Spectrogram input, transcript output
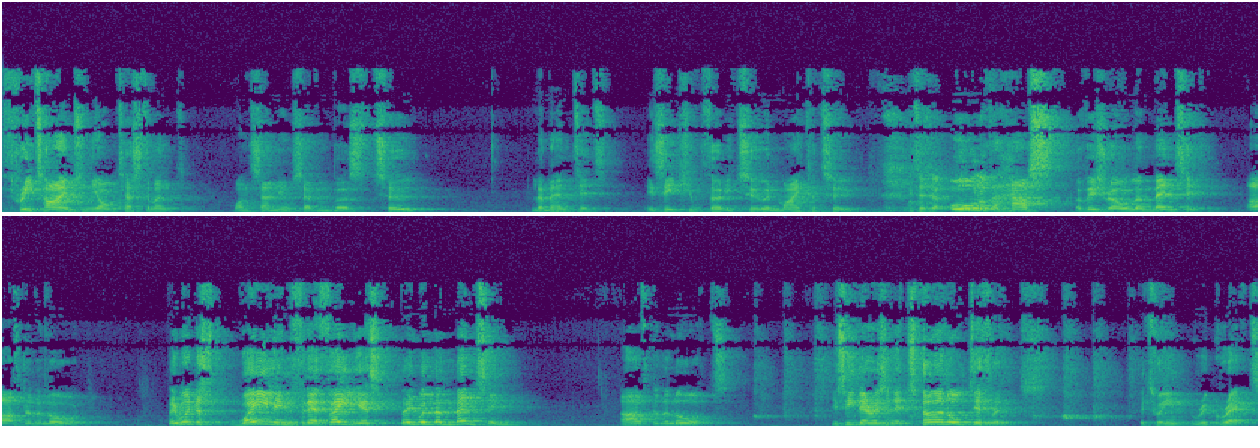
three times in the Old Testament 1 Samuel 7, verse 2, lamented, Ezekiel 32, and Micah 2. It said that all of the house of Israel lamented after the Lord. They weren't just wailing for their failures, they were lamenting after the Lord. You see, there is an eternal difference between regret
